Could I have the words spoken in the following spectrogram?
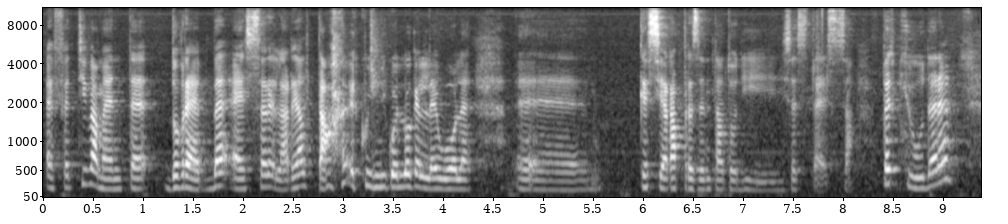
effettivamente dovrebbe essere la realtà e quindi quello che lei vuole eh, che sia rappresentato di, di se stessa. Per chiudere,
